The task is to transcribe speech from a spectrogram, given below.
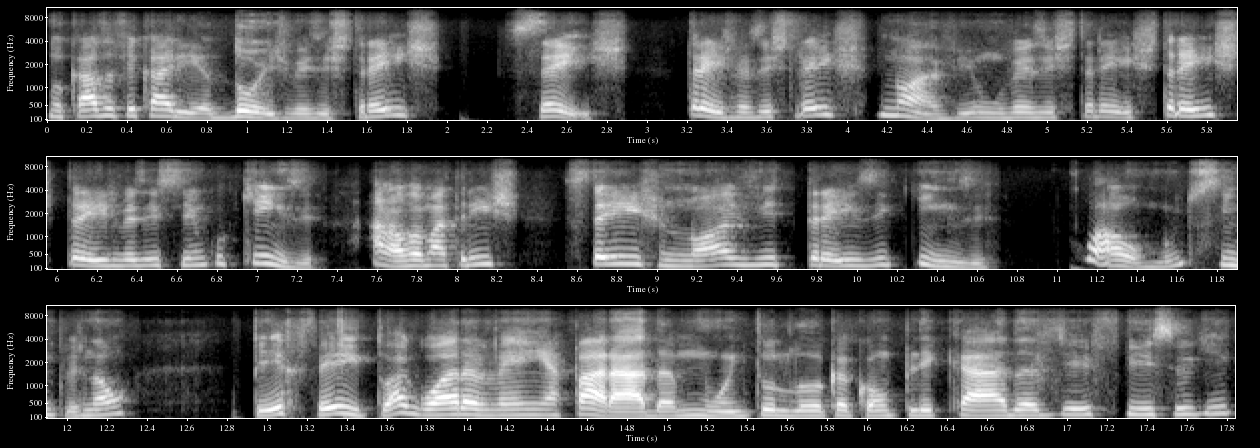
No caso, ficaria 2 vezes 3, 6. 3 vezes 3, 9. 1 vezes 3, 3. 3 vezes 5, 15. A nova matriz, 6, 9, 3 e 15. Uau, muito simples, não? Perfeito. Agora vem a parada muito louca, complicada, difícil, que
